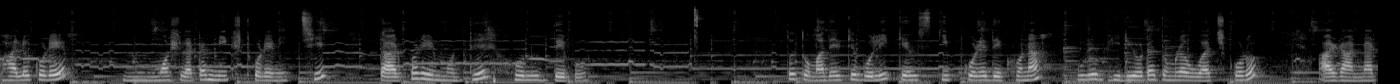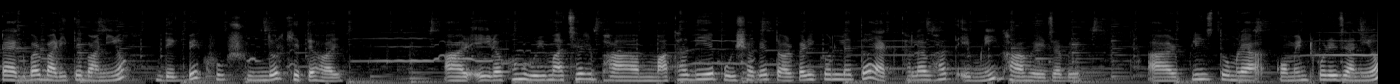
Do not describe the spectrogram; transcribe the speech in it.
ভালো করে মশলাটা মিক্সড করে নিচ্ছি। তারপর এর মধ্যে হলুদ দেব। তো তোমাদেরকে বলি, কেউ স্কিপ করে দেখো না। পুরো ভিডিওটা তোমরা ওয়াচ করো। আর রান্নাটা একবার বাড়িতে বানিও, দেখবে খুব সুন্দর খেতে হয়। আর এই রকম রুই মাছের মাথা দিয়ে পুঁই শাকের তরকারি করলে তো এক থালা ভাত এমনিই খাওয়া হয়ে যাবে। আর প্লিজ তোমরা কমেন্ট করে জানিও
